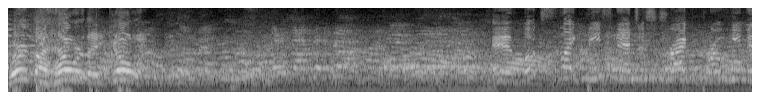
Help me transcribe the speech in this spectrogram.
Where the hell are they going? It looks like Beastman just dragged Brohemoth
